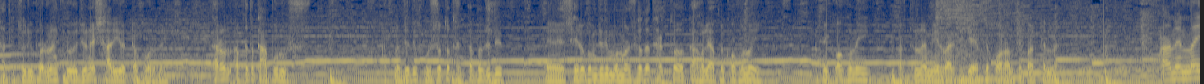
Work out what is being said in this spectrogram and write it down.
হাতে চুরি পরবেন, প্রয়োজনে শাড়িও একটা পরবেন। কারণ আপনি তো কাপুরুষ। আপনার যদি পুরুষত্ব থাকতো, আপনার যদি সেরকম যদি মন মানসিকতা থাকতো, তাহলে আপনি কখনোই আপনি কখনোই পারতেন না মেয়ের বাড়ি থেকে আপনি পণ আনতে পারতেন না। আনেন নাই,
